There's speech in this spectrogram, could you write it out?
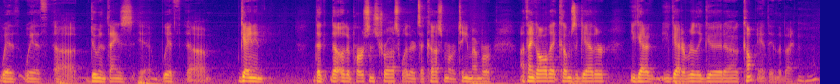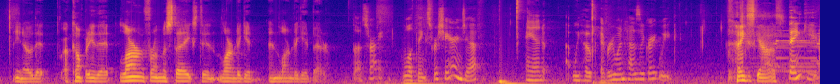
with with uh, doing things uh, with uh, gaining the, the other person's trust, whether it's a customer or a team member. I think all that comes together you got a you got a really good uh, company at the end of the day. Mm-hmm. You know that a company that learn from mistakes to learn to get and learn to get better. That's right. Well, thanks for sharing, Jeff, and we hope everyone has a great week. Thanks, guys. Thank you.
